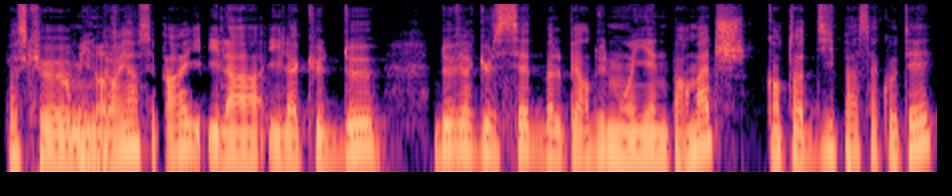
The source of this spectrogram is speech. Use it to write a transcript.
Parce que, Ah, mais mine de rien, c'est pareil. Il a, il a que 2 2,7 balles perdues de moyenne par match. Quand tu as 10 passes à côté,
